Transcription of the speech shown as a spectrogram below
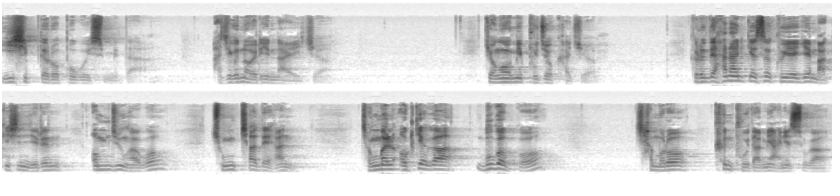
20대로 보고 있습니다. 아직은 어린 나이죠. 경험이 부족하죠. 그런데 하나님께서 그에게 맡기신 일은 엄중하고 중차대한 정말 어깨가 무겁고 참으로 큰 부담이 아닐 수가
